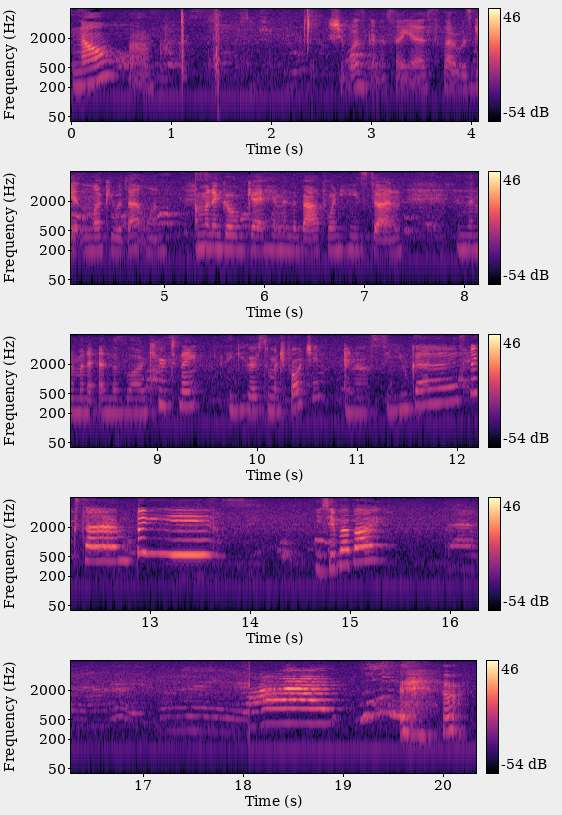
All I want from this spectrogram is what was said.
No? Oh. She was gonna say yes. Thought I was getting lucky with that one. I'm gonna go get him in the bath when he's done. And then I'm gonna end the vlog here tonight. Thank you guys so much for watching. And I'll see you guys next time. Bye! You say bye-bye? Bye.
